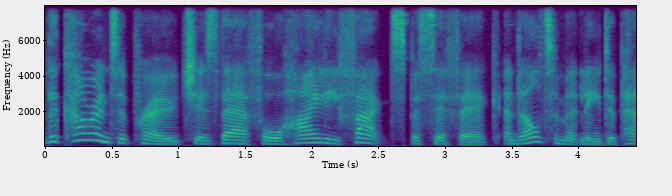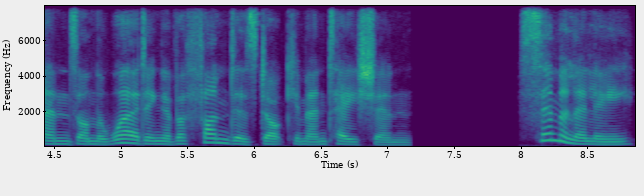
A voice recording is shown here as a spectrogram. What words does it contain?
The current approach is therefore highly fact specific and ultimately depends on the wording of a funder's documentation. Similarly,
